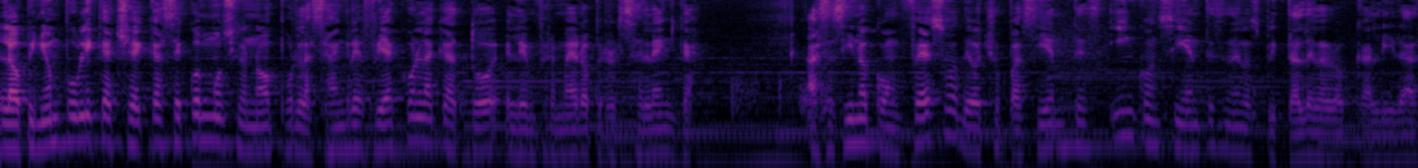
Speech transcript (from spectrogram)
La opinión pública checa se conmocionó por la sangre fría con la que actuó el enfermero Selenka, asesino confeso de ocho pacientes inconscientes en el hospital de la localidad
